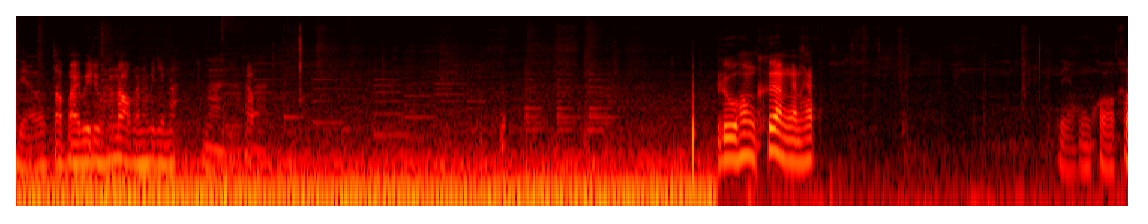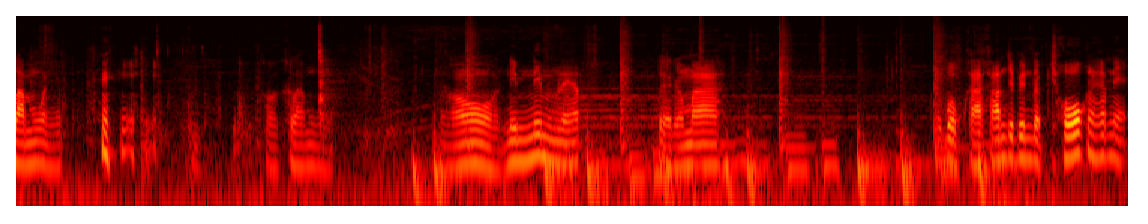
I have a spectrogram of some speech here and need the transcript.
เดี๋ยวต่อไปไปดูข้างนอกกันนะพี่เจมส์นะได้คครัรับบไปดูห้องเครื่องกันครับ เดี๋ยวผมขอคลำก่อนครับ ขอคลำก่อนอ๋อนิ่มๆเลยครับ เปิดออกมา ระบบขาค้ำจะเป็นแบบโชคนะครับเนี่ย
